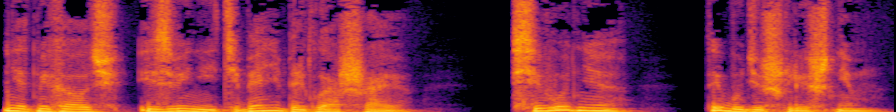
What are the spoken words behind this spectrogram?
«Нет, Михалыч, извини, тебя не приглашаю. Сегодня ты будешь лишним».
